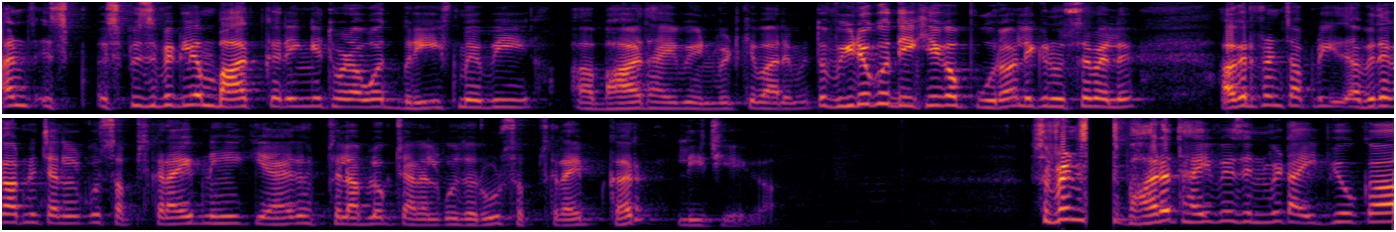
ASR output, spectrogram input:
एंड स्पेसिफिकली हम बात करेंगे थोड़ा बहुत ब्रीफ में भी भारत हाईवे इन्विट के बारे में। तो वीडियो को देखिएगा पूरा, लेकिन उससे पहले अगर फ्रेंड्स आपने, अभी तक आपने चैनल को सब्सक्राइब नहीं किया है तो फिर आप लोग चैनल को ज़रूर सब्सक्राइब कर लीजिएगा। So friends Bharat highways InvIT IPO का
